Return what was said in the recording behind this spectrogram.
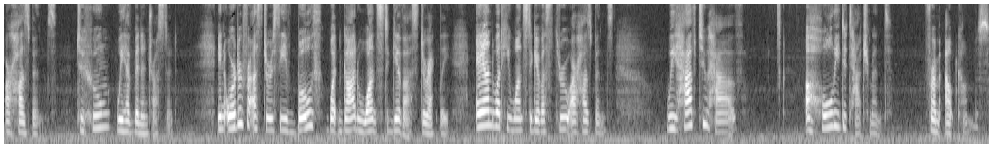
our husbands, to whom we have been entrusted. In order for us to receive both what God wants to give us directly and what He wants to give us through our husbands, we have to have a holy detachment from outcomes.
